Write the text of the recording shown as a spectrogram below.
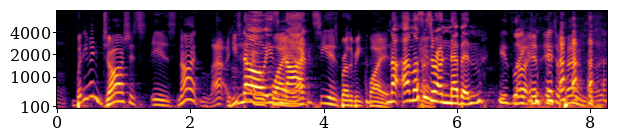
Mm. But even Josh is is not loud. He's No, kind of he's quiet. not. I can see his brother being quiet. Not unless he's around Nebin. He's No, like it, it depends. I-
